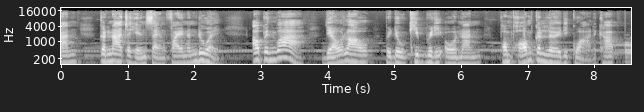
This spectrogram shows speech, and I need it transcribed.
นั้น ก็น่าจะเห็นแสงไฟนั้นด้วย เอาเป็นว่า เดี๋ยวเราไปดูคลิปวิดีโอนั้น พร้อมๆกันเลยดีกว่านะครับ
